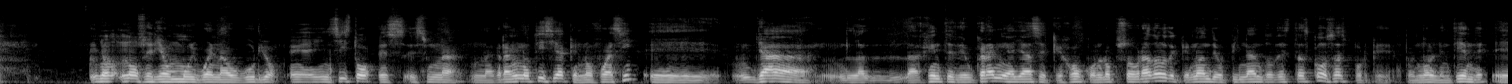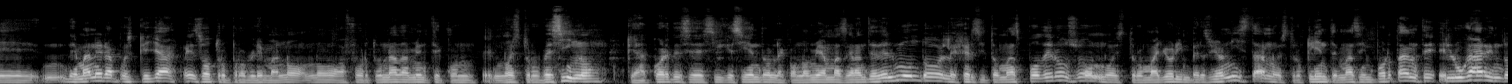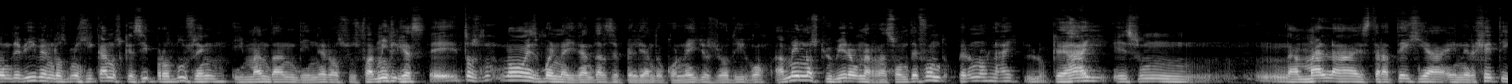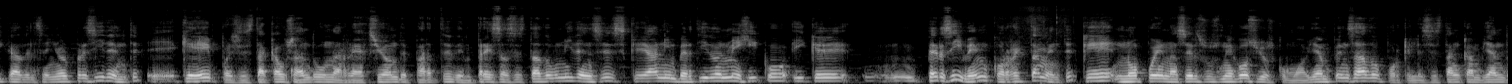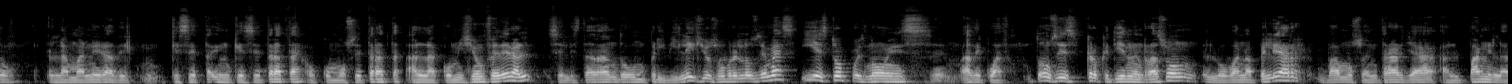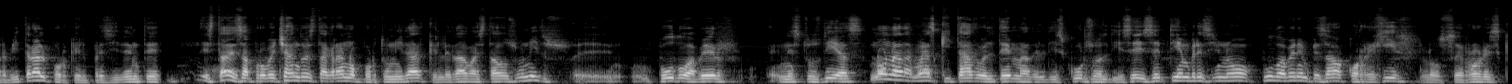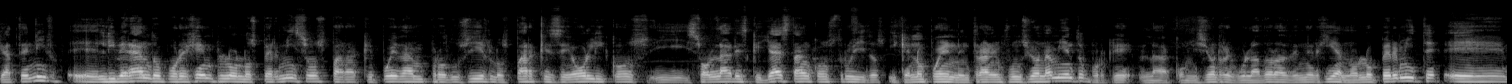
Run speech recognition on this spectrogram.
no, no sería un muy buen augurio. Eh, insisto, es, es una, una, gran noticia que no fue así. Eh, ya la, gente de Ucrania ya se quejó con López Obrador de que no ande opinando de estas cosas porque pues no le entiende. Eh, de manera pues que ya es otro problema, no, no afortunadamente con nuestro vecino, que acuérdese sigue siendo la economía más grande del mundo, el ejército más poderoso, nuestro mayor inversionista, nuestro cliente más importante, el lugar en donde viven los mexicanos que sí producen y mandan dinero a sus familias. Eh, entonces no es buena idea andarse peleando con ellos, yo digo, a menos que hubiera una razón de fondo, pero no la hay. Lo que hay es un una mala estrategia energética del señor presidente eh, que pues está causando una reacción de parte de empresas estadounidenses que han invertido en México y que mm, perciben correctamente que no pueden hacer sus negocios como habían pensado porque les están cambiando la manera de que se, en que se trata o cómo se trata a la Comisión Federal, se le está dando un privilegio sobre los demás y esto pues no es eh, adecuado. Entonces creo que tienen razón, lo van a pelear, vamos a entrar ya al panel arbitral porque el presidente está desaprovechando esta gran oportunidad que le daba a Estados Unidos. Eh, pudo haber en estos días, no nada más quitado el tema del discurso del 16 de septiembre, sino pudo haber empezado a corregir los errores que ha tenido, eh, liberando, por ejemplo, los permisos para que puedan producir los parques eólicos y solares que ya están construidos y que no pueden entrar en funcionamiento porque la Comisión Reguladora de Energía no lo permite, eh,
